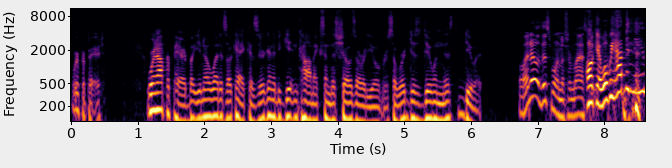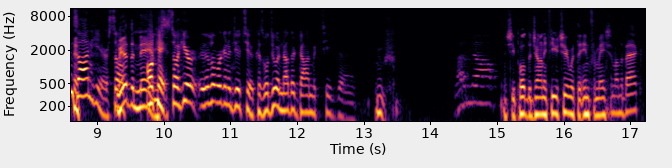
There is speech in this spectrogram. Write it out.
we're prepared. We're not prepared, but you know what? It's okay because they're gonna be getting comics and the show's already over. So we're just doing this to do it. Well, I know this one is from last Okay, week. well, we have the names on here. So We had the names. Okay, so here, here's what we're gonna do too, because we'll do another Dawn McTeigue variant. Oof. Let them know. And she pulled the Johnny Future with the information on the back.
